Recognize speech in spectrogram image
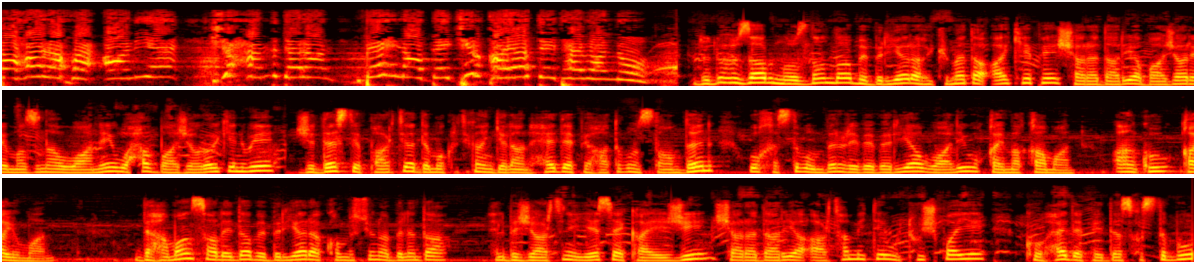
bahara xwe aniye ji hemderan Bêhna Bekîr Kaya tê tevano. Di du hezar û nozdan de bi biryara hikûmeta akp şaredariya bajarê mezin a Wanê û hev bajarokên wê ji destê Partiya Demokratîkan Gelan, HDP, hatibûn standin û xistibûn bin rêveberiya walî û qaymeqaman an ku qayûman. Di heman salê de bi biryara Komîsyona Bilind a Hilbijartinê YSK'ê jî şaredariya Artemîtê û Tûşpayê ku HDP'ê destxistibû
